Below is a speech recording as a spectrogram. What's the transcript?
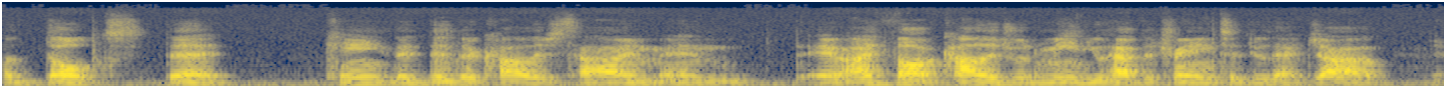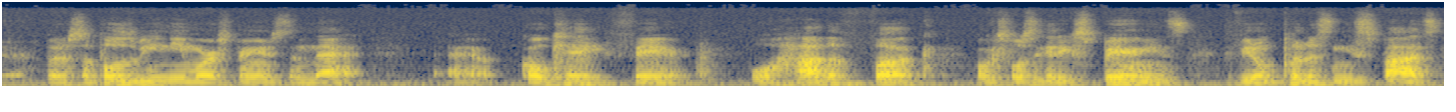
adults that came that did their college time, and and I thought college would mean you have the training to do that job. Yeah. But supposedly you need more experience than that. Uh, okay, fair. Well, how the fuck are we supposed to get experience if you don't put us in these spots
